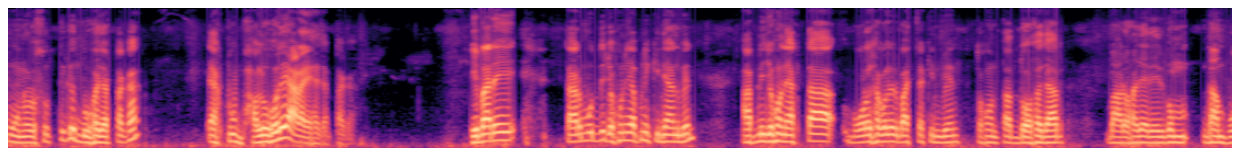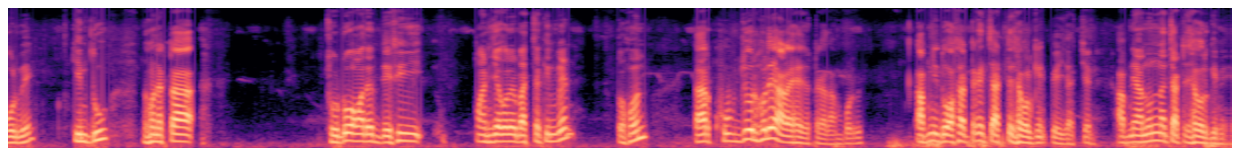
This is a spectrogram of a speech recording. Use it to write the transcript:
পনেরোশো থেকে দু হাজার টাকা। একটু ভালো হলে আড়াই হাজার টাকা। এবারে তার মধ্যে যখনই আপনি কিনে আনবেন, আপনি যখন একটা বড় ছাগলের বাচ্চা কিনবেন, তখন তার দশ হাজার, বারো হাজার এরকম দাম পড়বে। কিন্তু যখন একটা ছোট আমাদের দেশি পাঁঠি ছাগলের বাচ্চা কিনবেন, তখন তার খুব জোর হলে আড়াই হাজার টাকা দাম পড়বে। আপনি দশ হাজার টাকায় চারটে ছাগল পেয়ে যাচ্ছেন। আপনি আনুন না চারটে ছাগল কিনে।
